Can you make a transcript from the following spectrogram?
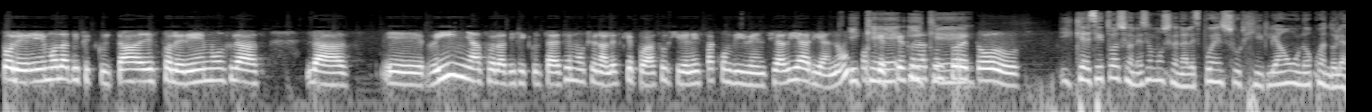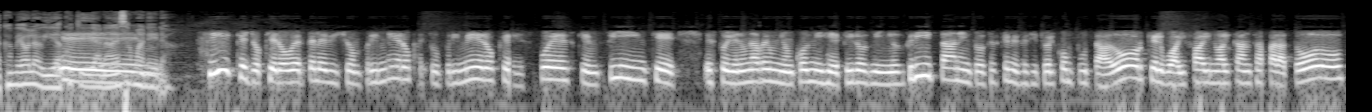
toleremos las dificultades, toleremos las, las eh, riñas o las dificultades emocionales que pueda surgir en esta convivencia diaria, ¿no? Porque es que es un asunto de todos. ¿Y qué situaciones emocionales pueden surgirle a uno cuando le ha cambiado la vida cotidiana de esa eh, manera? Sí, que yo quiero ver televisión primero, que tú primero, que después, que en fin, que estoy en una reunión con mi jefe y los niños gritan, entonces que necesito el computador, que el wifi no alcanza para todos,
